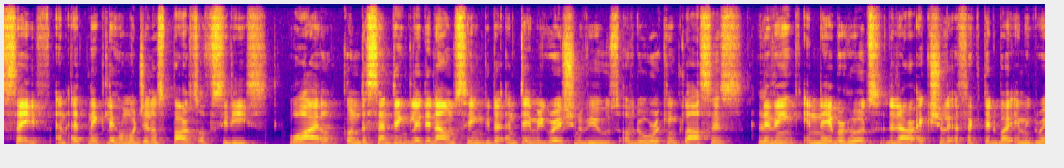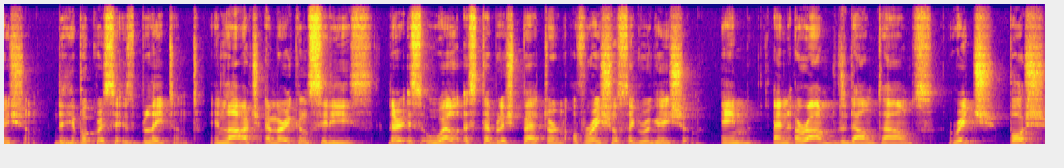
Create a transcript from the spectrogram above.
safe, and ethnically homogeneous parts of cities while condescendingly denouncing the anti-immigration views of the working classes living in neighborhoods that are actually affected by immigration. The hypocrisy is blatant. In large American cities, there is a well-established pattern of racial segregation. In and around the downtowns, rich, posh,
